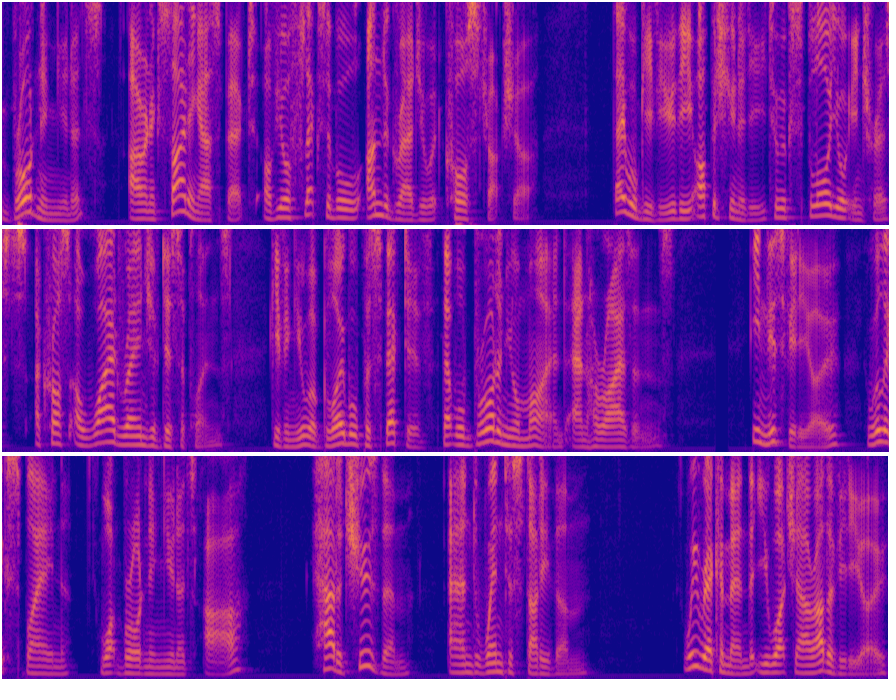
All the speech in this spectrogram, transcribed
Broadening units are an exciting aspect of your flexible undergraduate course structure. They will give you the opportunity to explore your interests across a wide range of disciplines, giving you a global perspective that will broaden your mind and horizons. In this video, we'll explain what broadening units are, how to choose them, and when to study them. We recommend that you watch our other video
